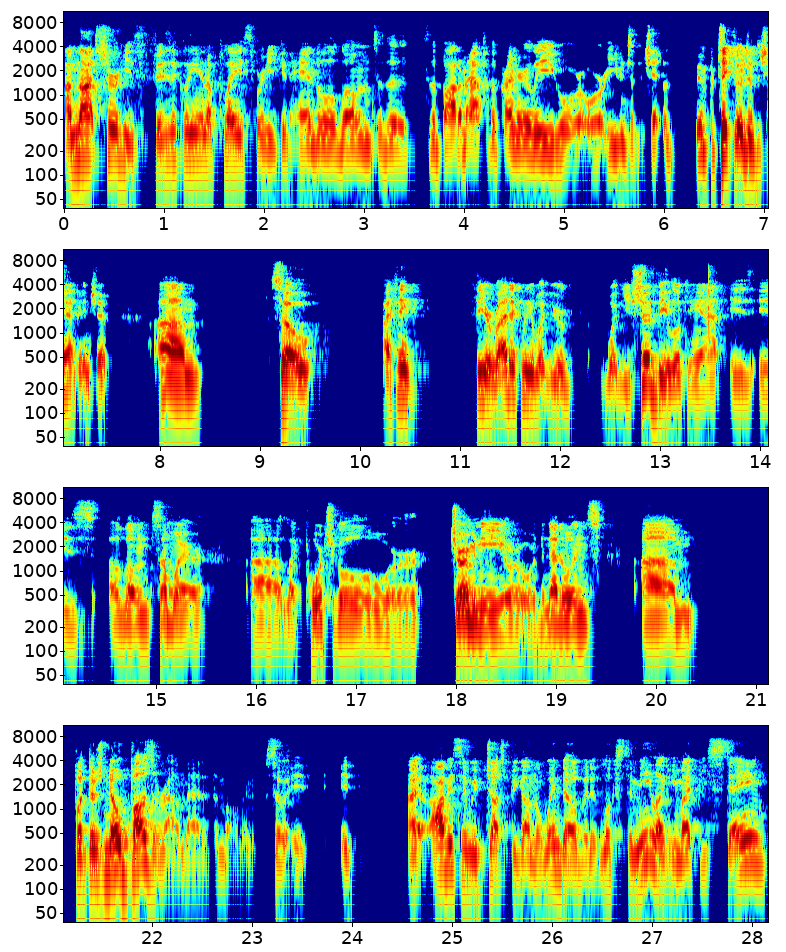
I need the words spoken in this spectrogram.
I'm not sure he's physically in a place where he could handle a loan to the to the bottom half of the Premier League or or even to the cha- in particular to the Championship. Um, so I think theoretically, what you're what you should be looking at is is a loan somewhere uh, like Portugal or Germany or, or the Netherlands. Um, but there's no buzz around that at the moment. So it I, obviously we've just begun the window, but it looks to me like he might be staying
